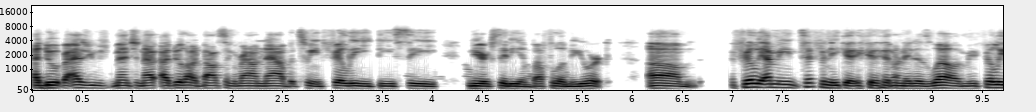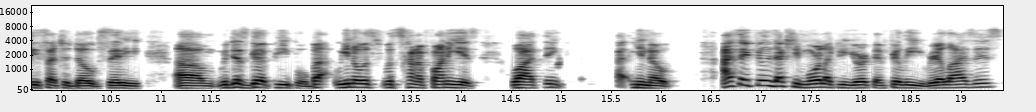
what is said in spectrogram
I do, as you mentioned, I, I, do a lot of bouncing around now between Philly, DC, New York City, and Buffalo, New York. Um, Philly, I mean, Tiffany could, could hit on it as well. I mean, Philly is such a dope city um, with just good people. But you know, what's, what's kind of funny is, well, I think, uh, you know, I say Philly's actually more like New York than Philly realizes.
